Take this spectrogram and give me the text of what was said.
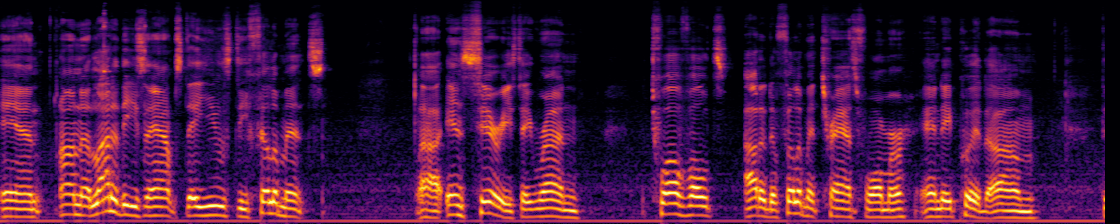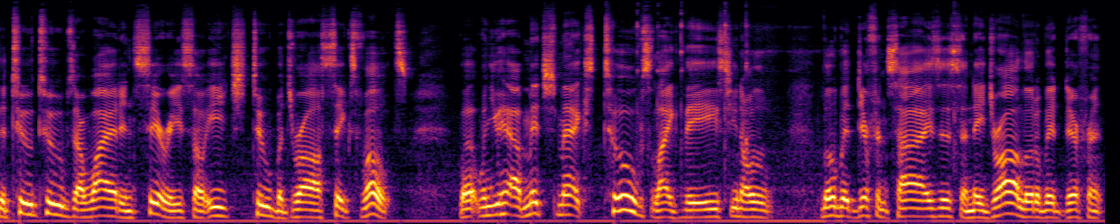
And on a lot of these amps they use the filaments uh, in series. They run 12 volts out of the filament transformer and they put um, the two tubes are wired in series so each tube will draw 6 volts. But when you have mismatched tubes like these you know a little bit different sizes and they draw a little bit different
